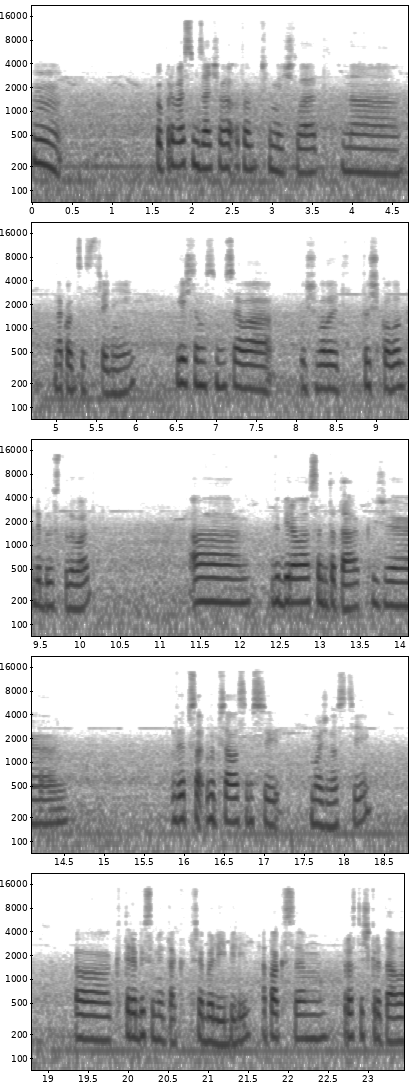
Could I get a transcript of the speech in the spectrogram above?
Hmm. Poprvé jsem začala o tom přemýšlet na, na konci střední, když jsem musela už volit tu školu, kde budu studovat. A vybírala jsem to tak, že vypsa, vypsala jsem si možnosti, které by se mi tak třeba líbily. A pak jsem prostě škrtala,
